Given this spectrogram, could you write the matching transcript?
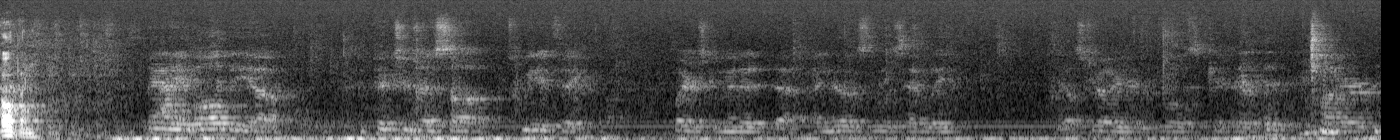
Open. Manny, of all the, uh, pictures I saw tweeted to players committed, uh, I noticed Lewis Hedley, the Australian rules kicker, Hunter.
